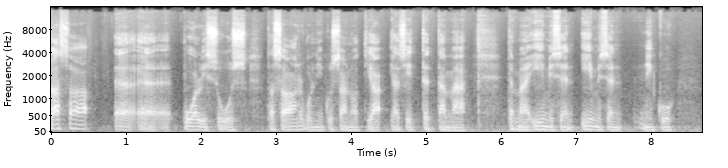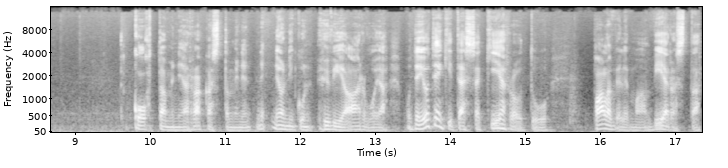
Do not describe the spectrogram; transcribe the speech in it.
tasapuolisuus, äh, tasa-arvo, niin kuin sanot, ja, ja sitten tämä, tämä ihmisen, ihmisen niin kuin kohtaaminen ja rakastaminen, ne, ne on niin kuin hyviä arvoja, mutta ne jotenkin tässä kierroutuu – palvelemaan vierasta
